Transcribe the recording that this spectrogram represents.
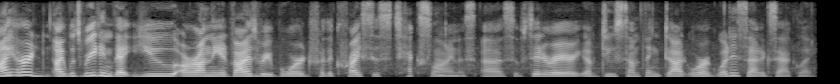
I heard I was reading that you are on the advisory board for the Crisis Text Line, a, a subsidiary of DoSomething.org. What is that exactly?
